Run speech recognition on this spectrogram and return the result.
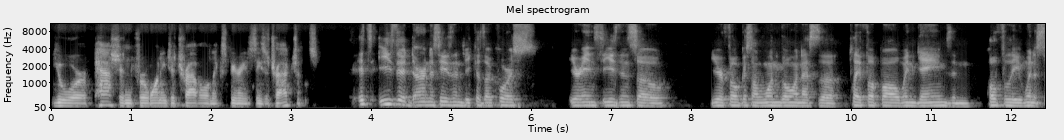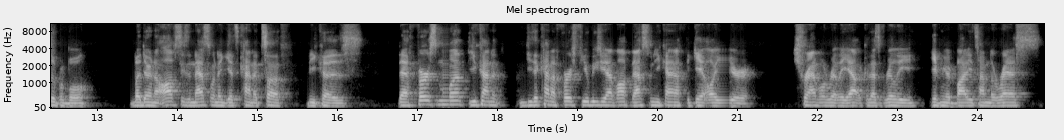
your passion for wanting to travel and experience these attractions? It's easier during the season because, of course, you're in season, so you're focused on one goal, and that's to play football, win games, and hopefully win a Super Bowl. But during the offseason, that's when it gets kind of tough because that first month, you kind of the kind of first few weeks you have off, that's when you kind of have to get all your travel really out because that's really giving your body time to rest.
